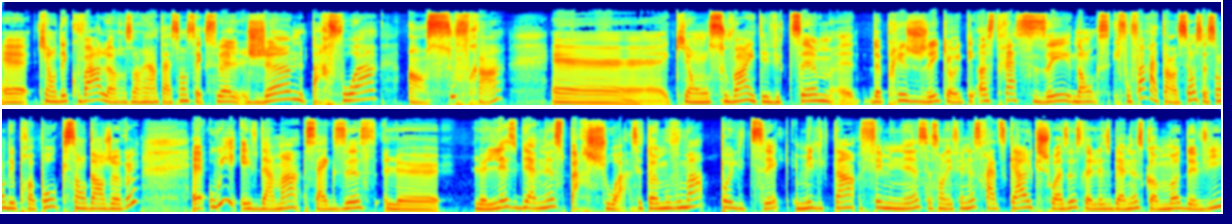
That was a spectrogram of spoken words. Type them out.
euh, qui ont découvert leurs orientations sexuelles jeunes, parfois en souffrant, euh, qui ont souvent été victimes euh, de préjugés, qui ont été ostracisés. Donc, il faut faire attention, ce sont des propos qui sont dangereux. oui, évidemment, ça existe le le lesbianisme par choix. C'est un mouvement politique, militant, féministe. Ce sont des féministes radicales qui choisissent le lesbianisme comme mode de vie.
